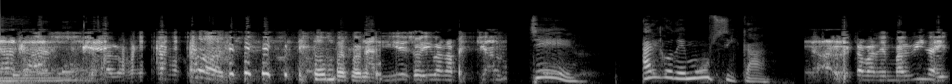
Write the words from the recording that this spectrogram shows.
hagas? A los mexicanos todos. Es todo un personaje. Y eso iban a pescar. Che, algo de música. Estaban en Malvinas y...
